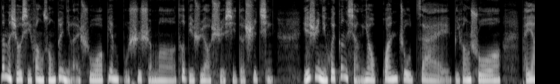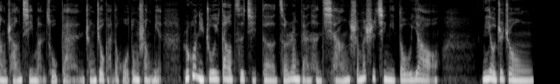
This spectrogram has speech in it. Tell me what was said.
那么休息放松对你来说便不是什么特别需要学习的事情。也许你会更想要关注在，比方说培养长期满足感、成就感的活动上面。如果你注意到自己的责任感很强，什么事情你都要，你有这种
